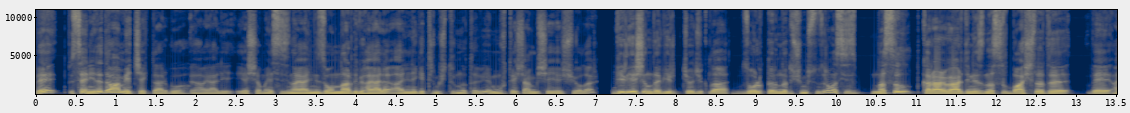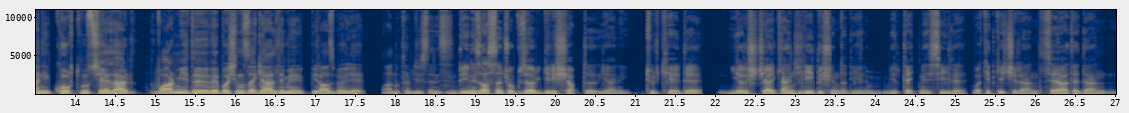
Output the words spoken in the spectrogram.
Ve seneye de devam edecekler bu hayali yaşamaya. Sizin hayalinizi onlar da bir hayal haline getirmiş durumda tabii. Ve muhteşem bir şey yaşıyorlar. Bir yaşında bir çocukla zorluklarını da düşünmüşsünüzdür ama siz nasıl karar verdiniz, nasıl başladı ve hani korktuğunuz şeyler var mıydı ve başınıza geldi mi? Biraz böyle anlatabilirseniz. Deniz aslında çok güzel bir giriş yaptı. Yani Türkiye'de yarış çelkenciliği dışında diyelim bir teknesiyle vakit geçiren, seyahat eden,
